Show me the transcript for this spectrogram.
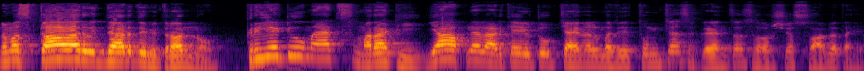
नमस्कार विद्यार्थी मित्रांनो. क्रिएटिव्ह मॅथ्स मराठी या आपल्या लाडक्या युट्यूब चॅनलमध्ये तुमच्या सगळ्यांचं सहर्ष स्वागत आहे.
